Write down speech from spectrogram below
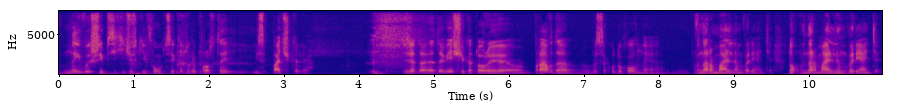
наивысшие психические функции, которые просто испачкали. То есть это, это вещи, которые, правда, высокодуховные в нормальном варианте. Но в нормальном варианте.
